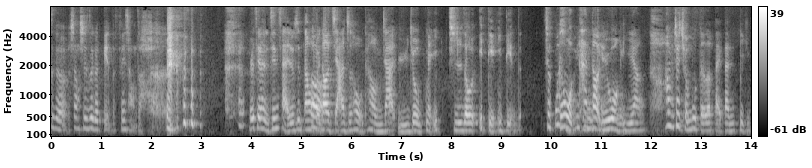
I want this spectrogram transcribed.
这个上师这个点的非常的好，而且很精彩。就是当我回到家之后，我看我们家的鱼就每一只都一点一点的，就跟我看到渔网一样，他们就全部得了白斑病。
